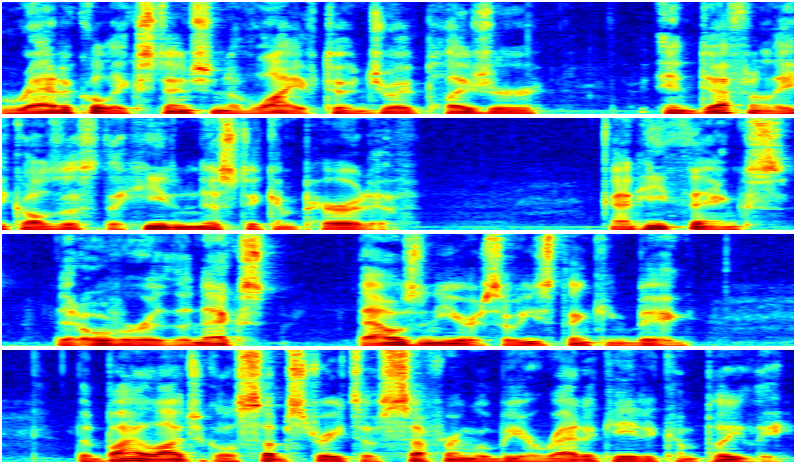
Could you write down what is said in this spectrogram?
radical extension of life to enjoy pleasure indefinitely. He calls this the hedonistic imperative. And he thinks that over the next thousand years, so he's thinking big, the biological substrates of suffering will be eradicated completely,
